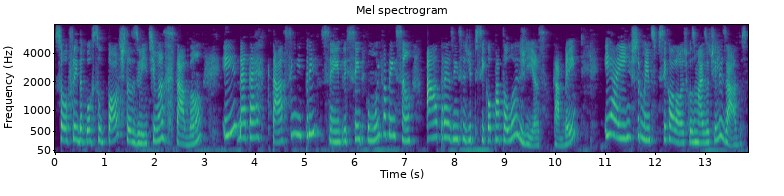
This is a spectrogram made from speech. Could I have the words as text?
sofrida por supostas vítimas, tá bom? E detectar sempre, sempre, sempre com muita atenção a presença de psicopatologias, tá bem? E aí, instrumentos psicológicos mais utilizados.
